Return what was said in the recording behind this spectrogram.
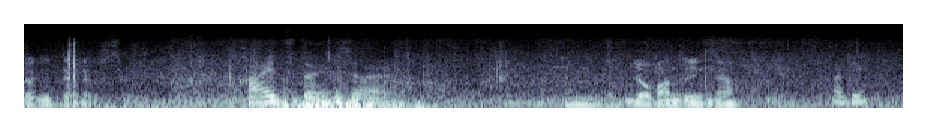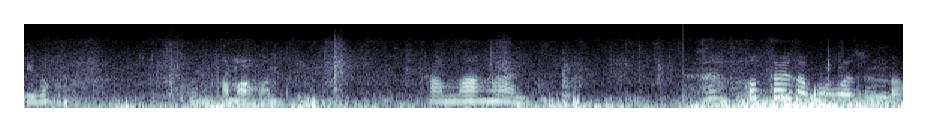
여기 때문에 그렇습니다. 가이드도 해줘요. 여관도 있네요. 어디? 이거? 하마한. 다마한. 코털도 뽑아준다.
